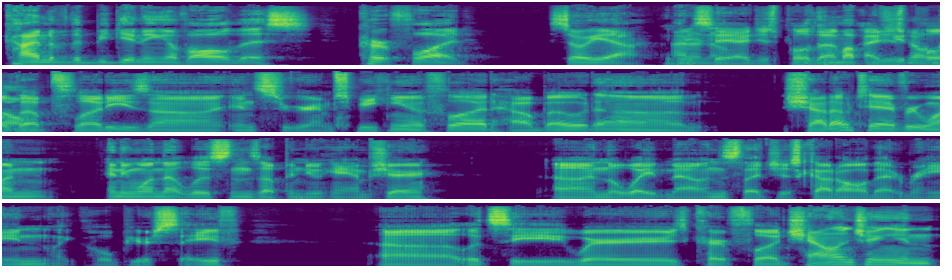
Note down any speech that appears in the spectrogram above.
kind of the beginning of all this. Curt Flood. So yeah, I, say know. I just pulled up, up. I just pulled up Flood's uh, Instagram. Speaking of Flood, how about uh, shout out to everyone, anyone that listens up in New Hampshire, uh, in the White Mountains that just got all that rain. Like, hope you're safe. Uh, let's see, where's Curt Flood challenging in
